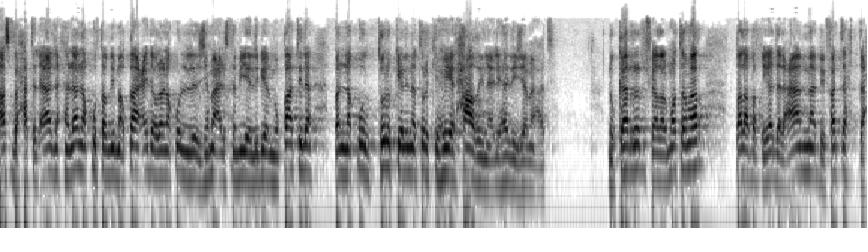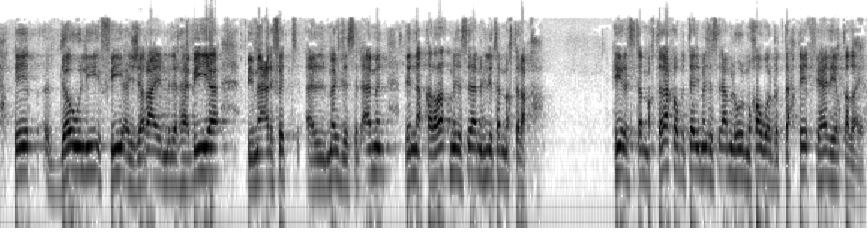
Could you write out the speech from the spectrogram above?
أصبحت الآن نحن لا نقول تنظيم القاعدة ولا نقول الجماعة الإسلامية الليبية المقاتلة بل نقول تركيا لأن تركيا هي الحاضنة لهذه الجماعات. نكرر في هذا المؤتمر طلب القيادة العامة بفتح تحقيق دولي في الجرائم الإرهابية بمعرفة المجلس الأمن لأن قرارات مجلس الأمن هي اللي تم اختراقها. هي التي تم اختراقها وبالتالي مجلس الأمن هو المخول بالتحقيق في هذه القضايا.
